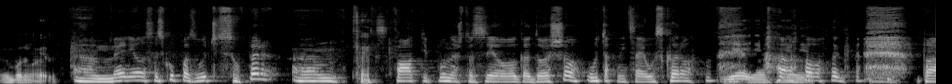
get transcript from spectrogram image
budemo vidjeli. meni ovo sve skupa zvuči super. Um, Hvala ti puno što si ovoga došao. Utakmica je uskoro. Je, je, je, pa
